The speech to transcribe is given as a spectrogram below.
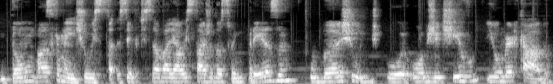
Então, basicamente, você precisa avaliar o estágio da sua empresa, o budget, o, o objetivo e o mercado.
